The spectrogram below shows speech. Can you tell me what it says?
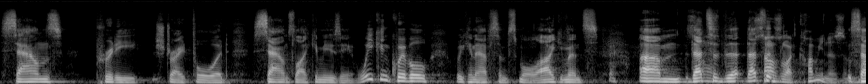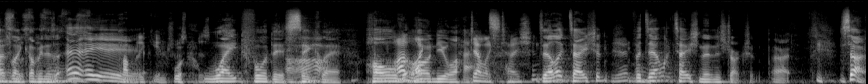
Sounds pretty straightforward. Sounds like a museum. We can quibble. We can have some small arguments. Um, that's a, that's Sounds a, like communism. sounds like communism. Hey, hey, hey. Public interest Wait for this, ah. Sinclair. Hold like on your hat. delectation. Delectation Yeah, for no. delectation and instruction. All right. So,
